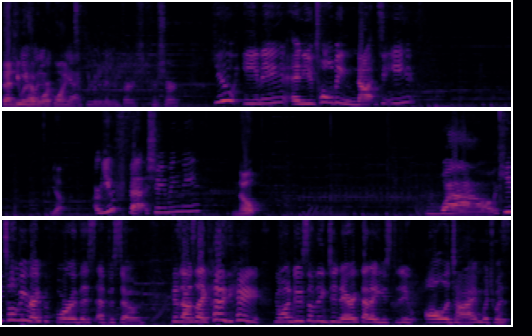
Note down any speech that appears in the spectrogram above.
then he, would have more coins. Yeah, he would have been in first for sure. You eating and you told me not to eat? Yep. Are you fat shaming me? Nope. Wow. He told me right before this episode. Because I was like, hey, hey, you want to do something generic that I used to do all the time, which was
